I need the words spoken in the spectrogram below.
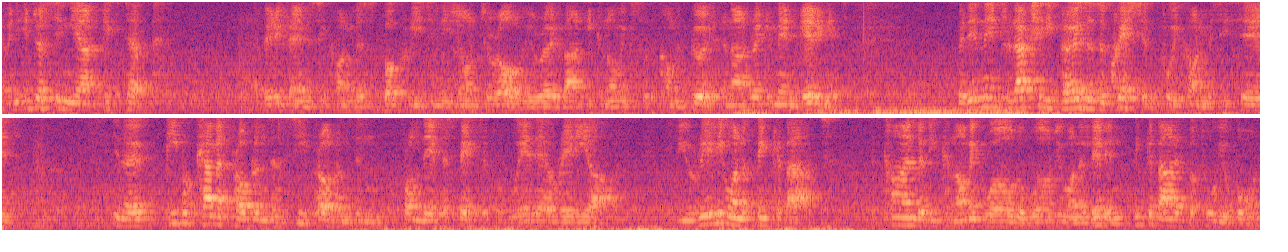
I mean, interestingly, I picked up a very famous economist book recently, Jean Tirole, who wrote about economics for the common good, and I'd recommend getting it. But in the introduction, he poses a question for economists. He says, you know, people come at problems and see problems in, from their perspective of where they already are. If you really want to think about the kind of economic world or world you want to live in, think about it before you're born.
